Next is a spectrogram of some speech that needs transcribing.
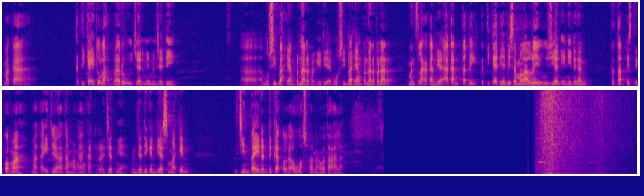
maka ketika itulah baru ujian ini menjadi uh, musibah yang benar bagi dia, musibah yang benar-benar mencelakakan dia. Akan tapi ketika dia bisa melalui ujian ini dengan tetap istiqomah, maka itu yang akan mengangkat derajatnya, menjadikan dia semakin dicintai dan dekat oleh Allah Subhanahu wa taala.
